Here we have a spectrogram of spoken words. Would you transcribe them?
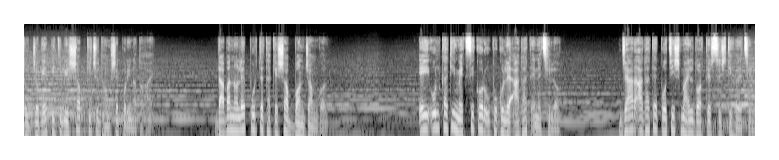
দুর্যোগে পৃথিবীর সব কিছু ধ্বংসে পরিণত হয়। দাবানলে পুড়তে থাকে সব বন জঙ্গল। এই উল্কাটি মেক্সিকোর উপকূলে আঘাত এনেছিল, যার আঘাতে পঁচিশ মাইল গর্তের সৃষ্টি হয়েছিল।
